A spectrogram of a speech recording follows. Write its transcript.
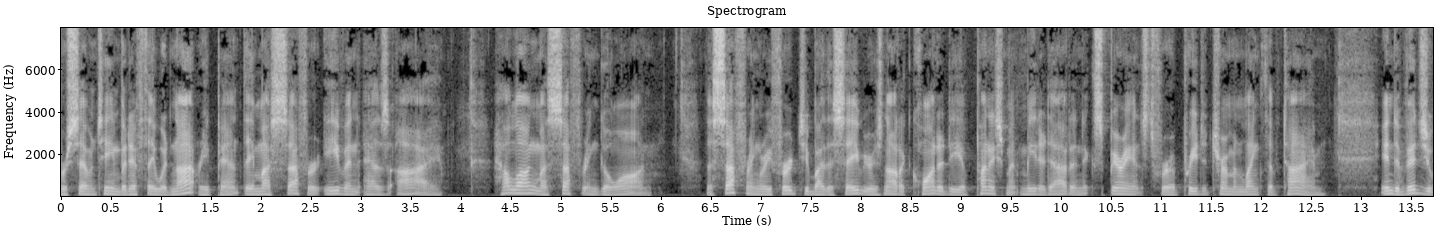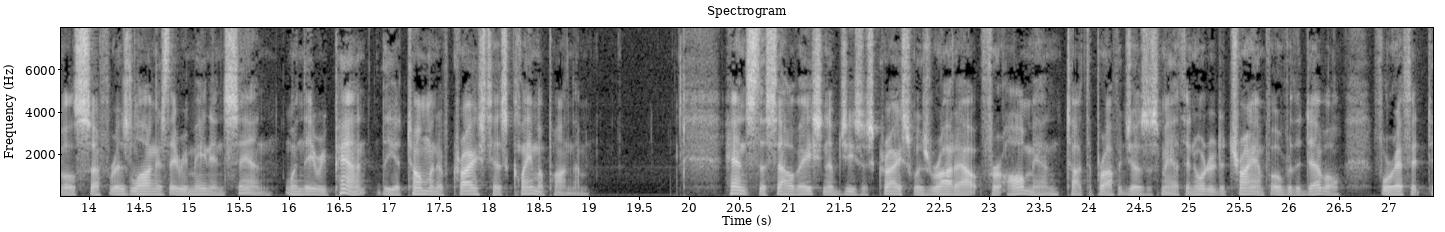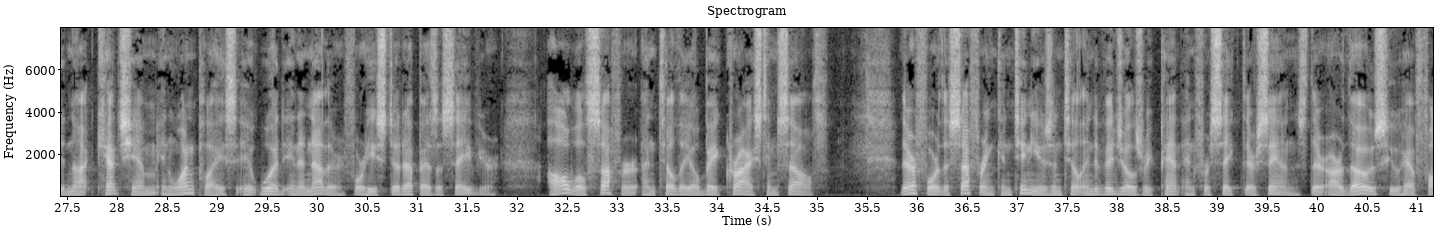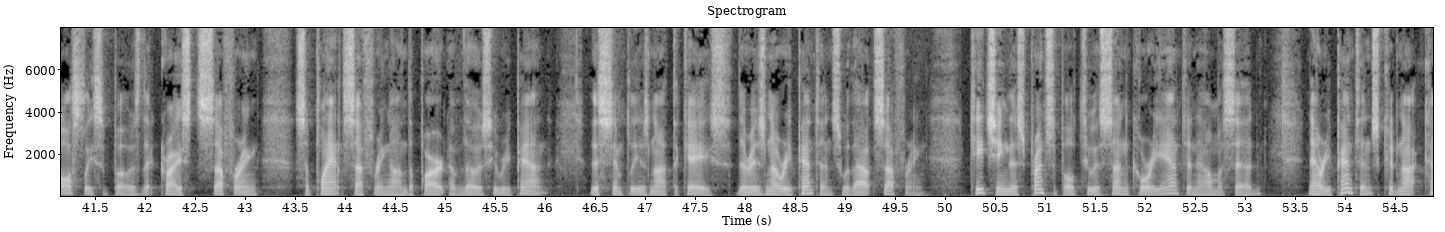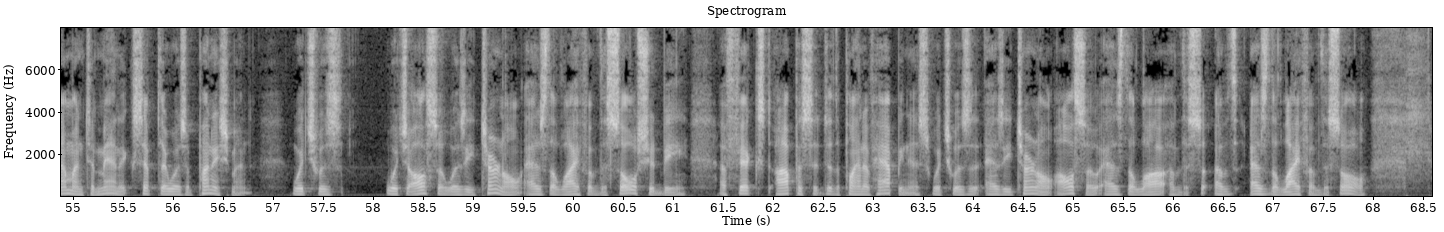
Verse 17, but if they would not repent, they must suffer even as I. How long must suffering go on? The suffering referred to by the Savior is not a quantity of punishment meted out and experienced for a predetermined length of time. Individuals suffer as long as they remain in sin. When they repent, the atonement of Christ has claim upon them. Hence, the salvation of Jesus Christ was wrought out for all men, taught the prophet Joseph Smith, in order to triumph over the devil. For if it did not catch him in one place, it would in another, for he stood up as a Savior. All will suffer until they obey Christ himself. Therefore, the suffering continues until individuals repent and forsake their sins. There are those who have falsely supposed that Christ's suffering supplants suffering on the part of those who repent. This simply is not the case. There is no repentance without suffering. Teaching this principle to his son Corianton, Alma said, Now repentance could not come unto men except there was a punishment, which was which also was eternal, as the life of the soul should be, affixed opposite to the plan of happiness, which was as eternal also as the law of the of, as the life of the soul.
